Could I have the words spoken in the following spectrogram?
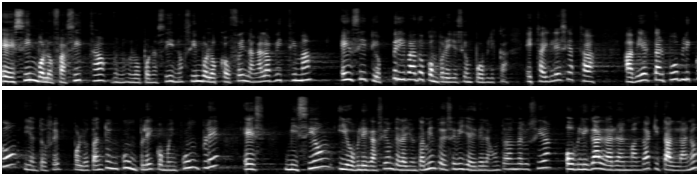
eh, símbolos fascistas, bueno, lo pone así, ¿no? Símbolos que ofendan a las víctimas en sitios privados con proyección pública. Esta iglesia está abierta al público y entonces, por lo tanto, incumple y como incumple es misión y obligación del Ayuntamiento de Sevilla y de la Junta de Andalucía obligar a la hermandad a quitarla, ¿no?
